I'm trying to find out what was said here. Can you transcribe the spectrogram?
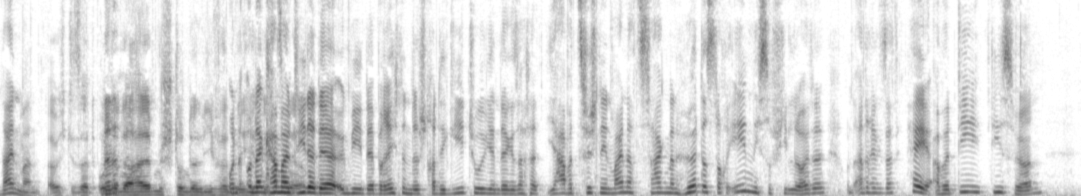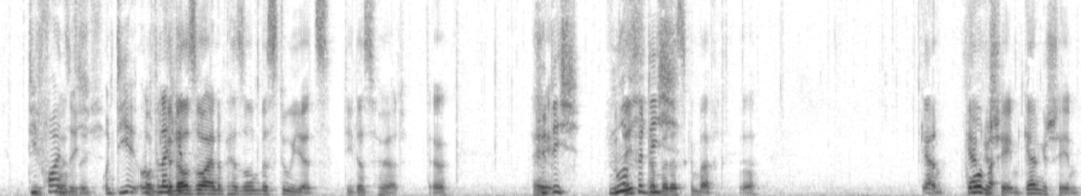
nein, Mann. Habe ich gesagt, unter einer halben Stunde liefern Und, und dann kam halt mehr. wieder der irgendwie der berechnende Strategie Julian, der gesagt hat, ja, aber zwischen den Weihnachtstagen, dann hört das doch eh nicht so viele Leute. Und André hat gesagt, hey, aber die, die es hören, die, freuen sich. Und die und, Und, vielleicht genau so eine Person bist du jetzt, die das hört. Ja? für dich, Für nur dich für haben dich. wir das gemacht. Ja? Gern, gern Frohe- geschehen, gern geschehen.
